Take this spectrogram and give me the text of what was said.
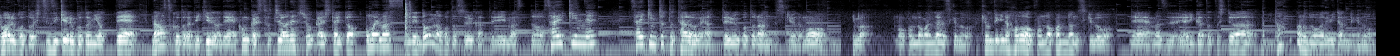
とあることをし続けることによって治すことができるので今回そちらをね紹介したいと思います。でどんなことするかと言いますと最近ね最近ちょっと太郎がやってることなんですけれども今もうこんな感じなんですけど基本的に花はこんな感じなんですけどでまずやり方としてはなんかの動画で見たんだけど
